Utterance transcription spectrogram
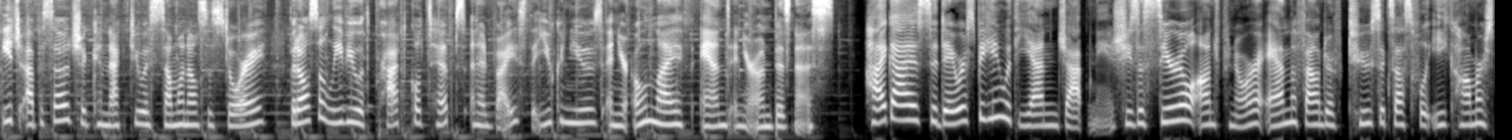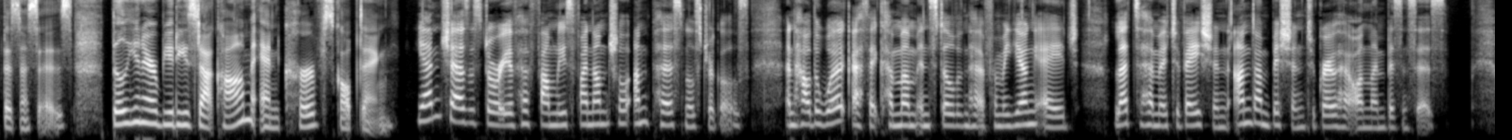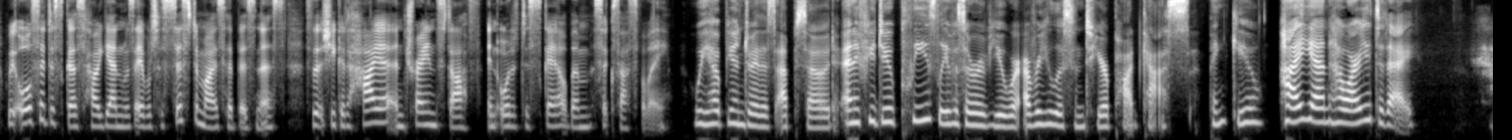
Each episode should connect you with someone else's story, but also leave you with practical tips and advice that you can use in your own life and in your own business. Hi, guys. Today we're speaking with Yen Japney. She's a serial entrepreneur and the founder of two successful e commerce businesses, billionairebeauties.com and Curve Sculpting. Yen shares a story of her family's financial and personal struggles and how the work ethic her mum instilled in her from a young age led to her motivation and ambition to grow her online businesses. We also discuss how Yen was able to systemize her business so that she could hire and train staff in order to scale them successfully. We hope you enjoy this episode. And if you do, please leave us a review wherever you listen to your podcasts. Thank you. Hi, Yen. How are you today?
